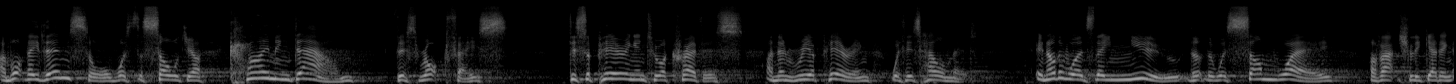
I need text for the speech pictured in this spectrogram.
And what they then saw was the soldier climbing down this rock face, disappearing into a crevice, and then reappearing with his helmet. In other words, they knew that there was some way of actually getting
